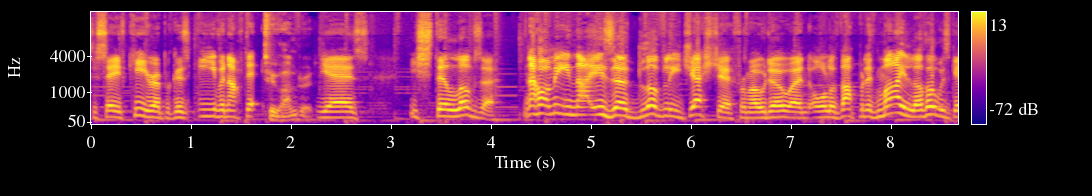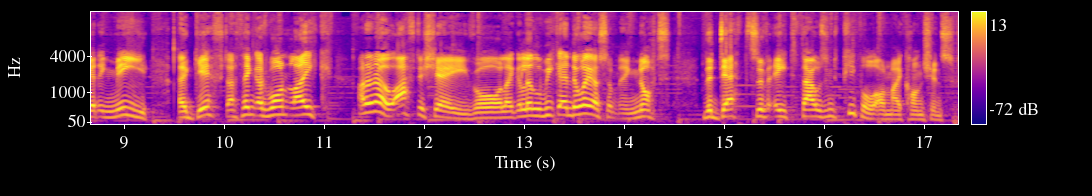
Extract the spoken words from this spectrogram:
to save Kira because even after 200. years, he still loves her. Now, I mean, that is a lovely gesture from Odo and all of that, but if my lover was getting me a gift, I think I'd want, like, I don't know, aftershave or like a little weekend away or something, not the deaths of 8,000 people on my conscience.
